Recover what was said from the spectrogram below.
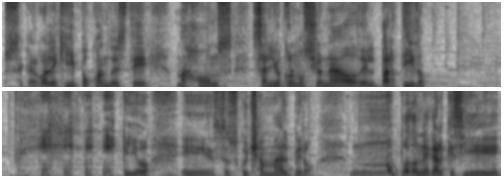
pues, se cargó al equipo cuando este Mahomes salió conmocionado del partido. que yo eh, se escucha mal, pero no puedo negar que sí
